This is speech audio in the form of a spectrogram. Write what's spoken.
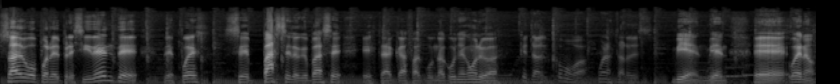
salvo por el presidente, después, se pase lo que pase, está acá Facundo Acuña. ¿Cómo le va? ¿Qué tal? ¿Cómo va? Buenas tardes. Bien, bien. Eh, bueno,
